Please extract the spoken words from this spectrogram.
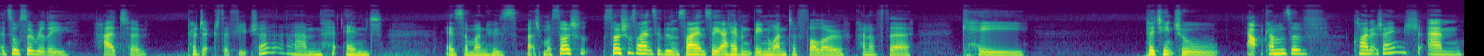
it's also really hard to predict the future um, and as someone who's much more social social sciencey than sciencey i haven't been one to follow kind of the key potential outcomes of climate change um,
